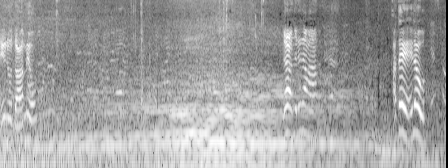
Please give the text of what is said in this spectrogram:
Ayun, oh, dami, oh. Yan, dali lang, ha? Ate, hello. Yes po.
